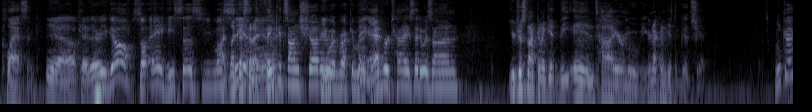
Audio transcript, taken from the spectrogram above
classic. Yeah. Okay. There you go. So hey, he says you must like see I said, it, I think it's on Shutter. He would recommend They it. advertised that it was on. You're just not going to get the entire movie. You're not going to get the good shit. Okay.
